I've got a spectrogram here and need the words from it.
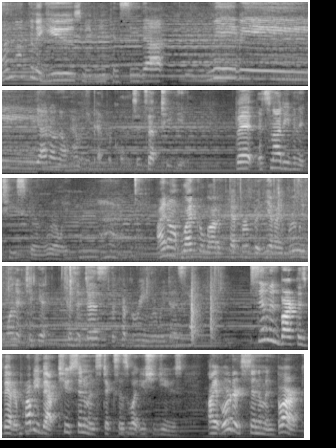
I'm not going to use, maybe you can see that, maybe, I don't know how many peppercorns, it's up to you but it's not even a teaspoon really. I don't like a lot of pepper, but yet I really want it to get, because it does, the pepperine really does help. Cinnamon bark is better. Probably about two cinnamon sticks is what you should use. I ordered cinnamon bark,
